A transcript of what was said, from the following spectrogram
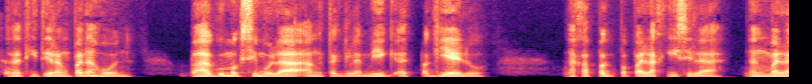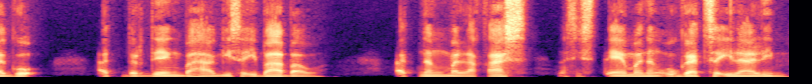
Sa natitirang panahon, bago magsimula ang taglamig at pagyelo, nakapagpapalaki sila ng malago at berdeng bahagi sa ibabaw at ng malakas na sistema ng ugat sa ilalim.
